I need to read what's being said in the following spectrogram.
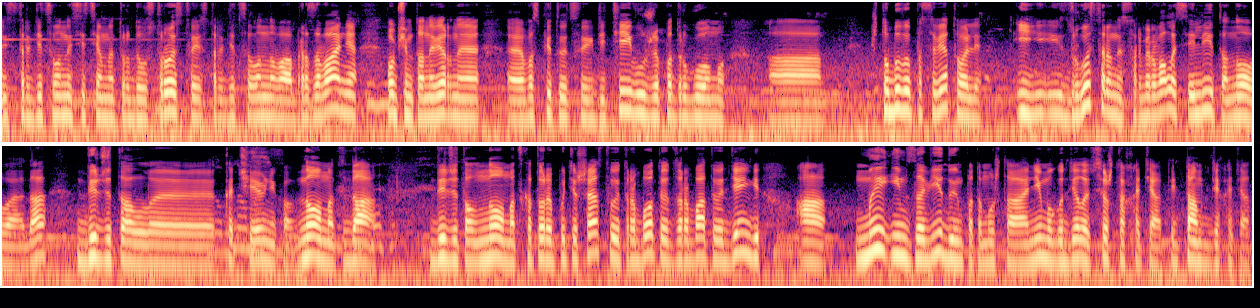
из традиционной системы трудоустройства, из традиционного образования. В общем-то, наверное, э, воспитывают своих детей уже по-другому. А, Что бы вы посоветовали? И, и с другой стороны, сформировалась элита новая, да, digital э, кочевников, nomads, да, digital nomads, которые путешествуют, работают, зарабатывают деньги, а мы им завидуем, потому что они могут делать все, что хотят, и там, где хотят.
